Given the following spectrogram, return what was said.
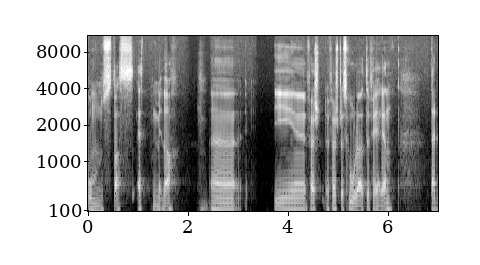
onsdags ettermiddag eh, i første, første skole etter ferien Det er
